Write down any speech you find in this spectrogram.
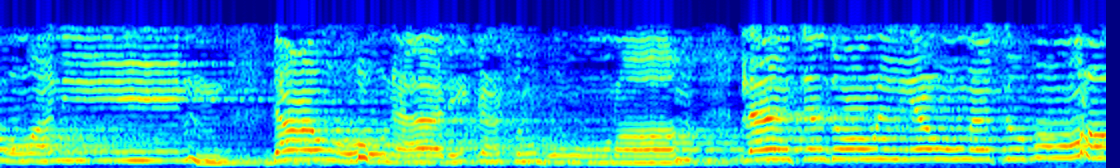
مقرنين دعوا هنالك ثبورا. لا تدعوا اليوم ثبورا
